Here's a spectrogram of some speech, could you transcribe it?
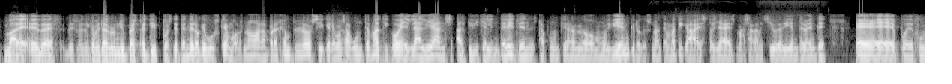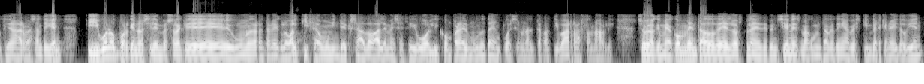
vale, entonces, después del Capital New Perspective, pues depende de lo que busquemos, ¿no? Ahora, por ejemplo, si queremos algún temático, el Alliance Artificial Intelligence está funcionando muy bien, creo que es una temática, esto ya es más agresivo, evidentemente, eh, puede funcionar bastante bien. Y bueno, ¿por qué no? Si la inversora quiere uno de rentabilidad global, quizá un indexado al MSCI World y comprar el mundo también puede ser una alternativa razonable. Sobre lo que me ha comentado de los planes de pensiones, me ha comentado que tenía Bestinver que no ha ido bien.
